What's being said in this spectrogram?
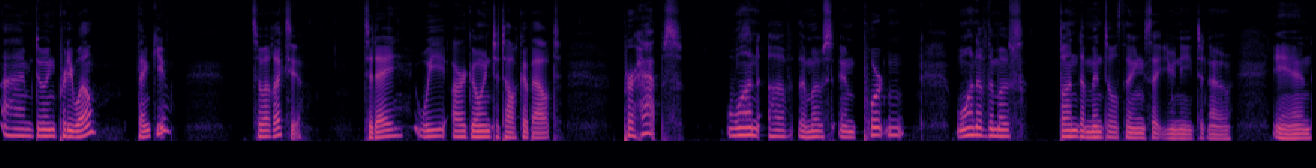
I'm doing pretty well. Thank you. So, Alexia, today we are going to talk about perhaps one of the most important, one of the most fundamental things that you need to know in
